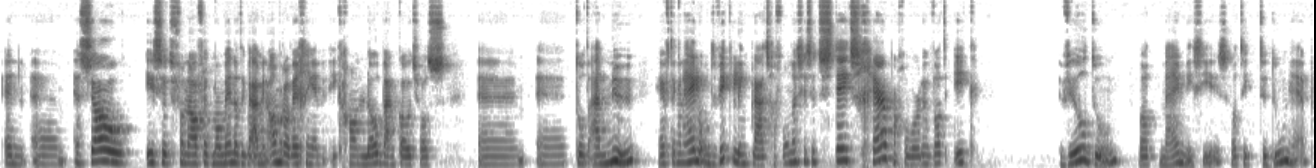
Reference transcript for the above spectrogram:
en, ehm, en zo is het vanaf het moment dat ik bij Amin AMRO wegging en ik gewoon loopbaancoach was ehm, eh, tot aan nu, heeft er een hele ontwikkeling plaatsgevonden. Dus is het steeds scherper geworden wat ik wil doen, wat mijn missie is, wat ik te doen heb.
